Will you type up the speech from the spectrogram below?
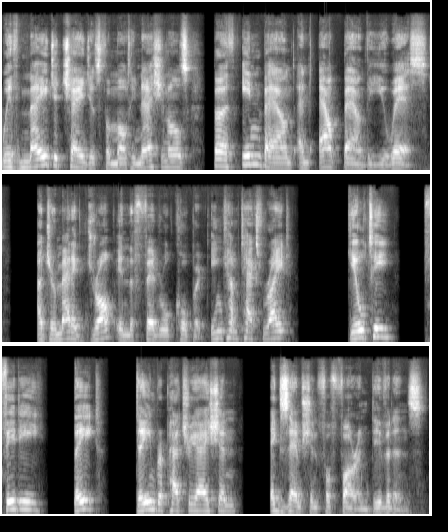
with major changes for multinationals both inbound and outbound the US, a dramatic drop in the federal corporate income tax rate, GILTI, FDII, BEAT, deemed repatriation, exemption for foreign dividends.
